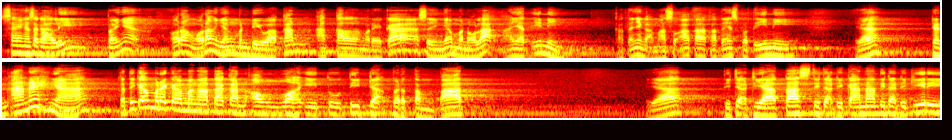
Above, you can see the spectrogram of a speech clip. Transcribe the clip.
sayang sekali banyak orang-orang yang mendewakan akal mereka sehingga menolak ayat ini. Katanya nggak masuk akal, katanya seperti ini. Ya. Dan anehnya ketika mereka mengatakan Allah itu tidak bertempat ya, tidak di atas, tidak di kanan, tidak di kiri.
